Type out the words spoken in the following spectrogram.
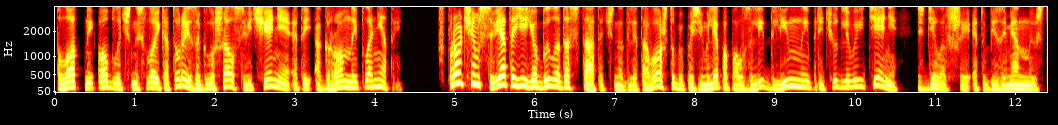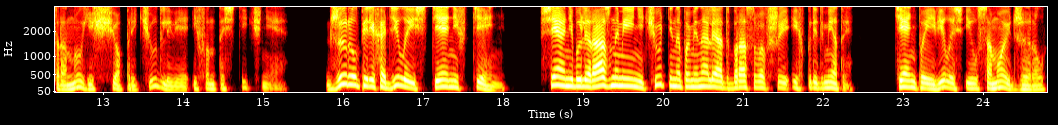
плотный облачный слой которой заглушал свечение этой огромной планеты. Впрочем, света ее было достаточно для того, чтобы по Земле поползли длинные причудливые тени, сделавшие эту безымянную страну еще причудливее и фантастичнее. Джирл переходила из тени в тень. Все они были разными и ничуть не напоминали отбрасывавшие их предметы. Тень появилась и у самой Джирл.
